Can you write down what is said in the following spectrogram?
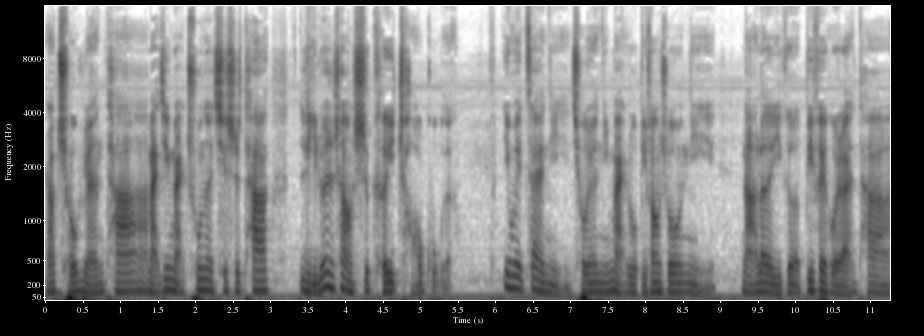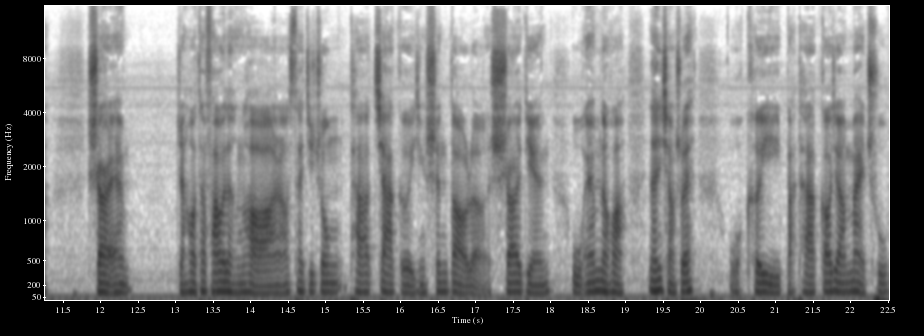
然后球员他买进买出呢，其实他理论上是可以炒股的，因为在你球员你买入，比方说你拿了一个 B 费回来，他十二 M。然后他发挥的很好啊，然后赛季中它价格已经升到了十二点五 M 的话，那你想说，哎，我可以把它高价卖出，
